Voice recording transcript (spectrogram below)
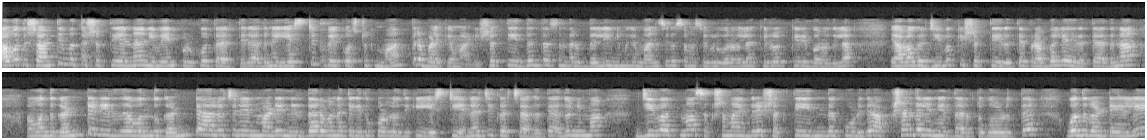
ಆ ಒಂದು ಶಾಂತಿ ಮತ್ತು ಶಕ್ತಿಯನ್ನ ನೀವೇನ್ ಪಡ್ಕೋತಾ ಇರ್ತೀರ, ಅದನ್ನ ಎಷ್ಟಕ್ಕೆ ಬೇಕೋ ಅಷ್ಟಕ್ಕೆ ಮಾತ್ರ ಬಳಕೆ ಮಾಡಿ. ಶಕ್ತಿ ಇದ್ದಂಥ ಸಂದರ್ಭದಲ್ಲಿ ನಿಮಗೆ ಮಾನಸಿಕ ಸಮಸ್ಯೆಗಳು ಬರೋಲ್ಲ ಕಿರೋಕಿರಿ ಬರೋದಿಲ್ಲ, ಯಾವಾಗ ಜೀವಕ್ಕೆ ಶಕ್ತಿ ಇರುತ್ತೆ, ಪ್ರಾಬಲ್ಯ ಇರುತ್ತೆ, ಅದನ್ನ ಒಂದು ಗಂಟೆ ನಿರ್ಧ ಒಂದು ಗಂಟೆ ಆಲೋಚನೆಯನ್ನು ಮಾಡಿ ನಿರ್ಧಾರವನ್ನ ತೆಗೆದುಕೊಳ್ಳೋದಕ್ಕೆ ಎಷ್ಟು ಎನರ್ಜಿ ಖರ್ಚಾಗುತ್ತೆ, ಅದು ನಿಮ್ಮ ಜೀವಾತ್ಮ ಸಕ್ಷಮ ಇದ್ರೆ, ಶಕ್ತಿಯಿಂದ ಕೂಡಿದ್ರೆ ಆ ಕ್ಷಣದಲ್ಲಿ ನಿರ್ಧಾರ ತಗೊಳ್ಳುತ್ತೆ. ಒಂದು ಗಂಟೆಯಲ್ಲಿ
